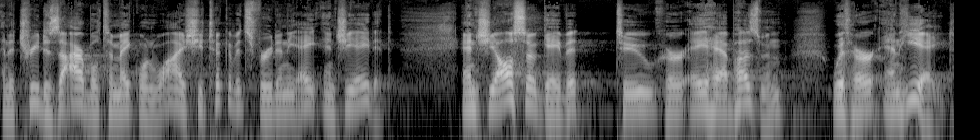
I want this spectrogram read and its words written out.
and a tree desirable to make one wise, she took of its fruit and ate and she ate it. And she also gave it to her Ahab husband with her and he ate.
